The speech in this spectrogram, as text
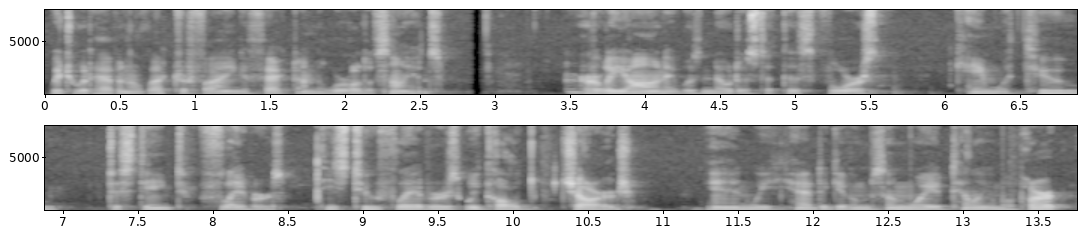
which would have an electrifying effect on the world of science. Early on, it was noticed that this force came with two distinct flavors. These two flavors we called charge, and we had to give them some way of telling them apart,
